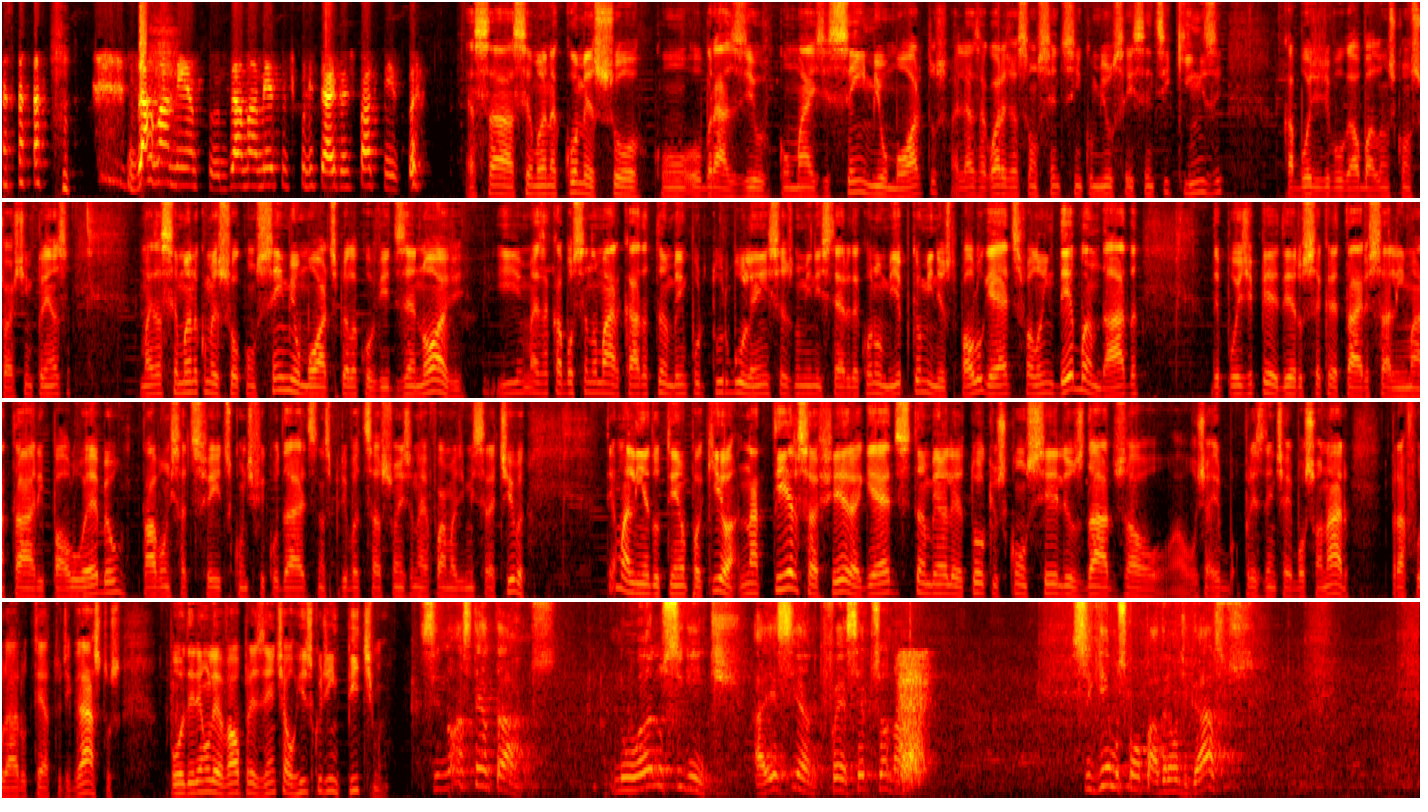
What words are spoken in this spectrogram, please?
desarmamento, desarmamento de policiais antifascistas. Essa semana começou com o Brasil com mais de 100 mil mortos. Aliás, agora já são 105.615. Acabou de divulgar o balanço consórcio de imprensa. Mas a semana começou com 100 mil mortos pela Covid-19, e mas acabou sendo marcada também por turbulências no Ministério da Economia, porque o ministro Paulo Guedes falou em debandada depois de perder os secretários Salim Matar e Paulo Webel, estavam insatisfeitos com dificuldades nas privatizações e na reforma administrativa tem uma linha do tempo aqui, ó. Na terça-feira, Guedes também alertou que os conselhos dados ao, ao, Jair, ao presidente Jair Bolsonaro para furar o teto de gastos poderiam levar o presidente ao risco de impeachment. Se nós tentarmos, no ano seguinte a esse ano, que foi excepcional, seguimos com o padrão de gastos,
